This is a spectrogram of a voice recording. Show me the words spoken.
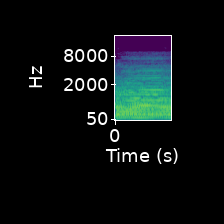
Wow.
